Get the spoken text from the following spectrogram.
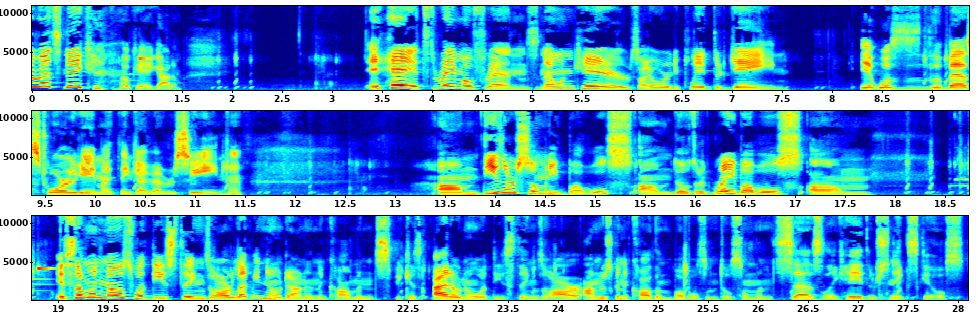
the red snake! okay, I got him. Eh, hey, it's the Rainbow Friends. No one cares. I already played their game. It was the best horror game I think I've ever seen. Um, these are so many bubbles. Um, those are gray bubbles. Um, if someone knows what these things are, let me know down in the comments because I don't know what these things are. I'm just gonna call them bubbles until someone says like, "Hey, they're snake scales."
